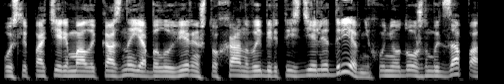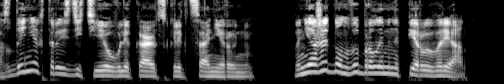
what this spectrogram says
После потери малой казны я был уверен, что хан выберет изделия древних, у него должен быть запас, да и некоторые из детей увлекаются коллекционированием. Но неожиданно он выбрал именно первый вариант.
